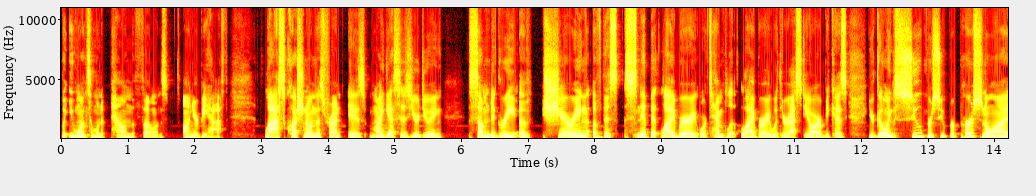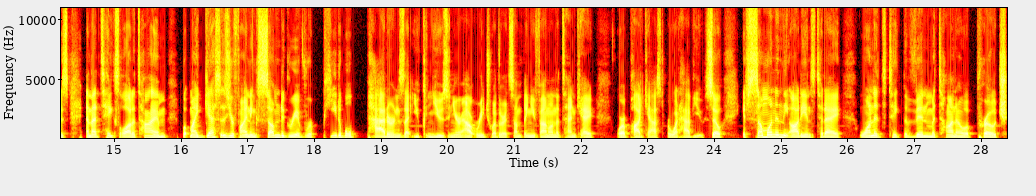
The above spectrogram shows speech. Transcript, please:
but you want someone to pound the phones on your behalf. Last question on this front is my guess is you're doing some degree of sharing of this snippet library or template library with your SDR because you're going super, super personalized and that takes a lot of time. But my guess is you're finding some degree of repeatable patterns that you can use in your outreach, whether it's something you found on a 10K or a podcast or what have you. So if someone in the audience today wanted to take the Vin Matano approach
